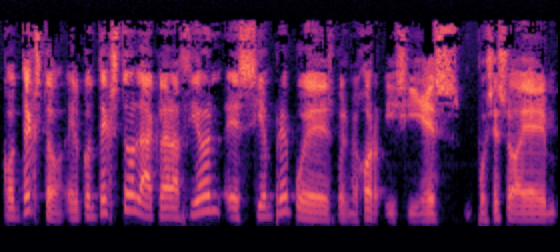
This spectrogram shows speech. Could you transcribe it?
Contexto. El contexto, la aclaración es siempre, pues, pues mejor. Y si es, pues eso, eh,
